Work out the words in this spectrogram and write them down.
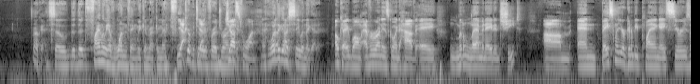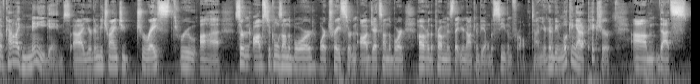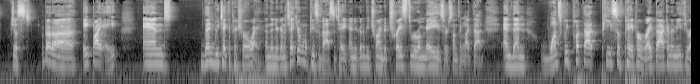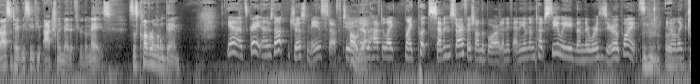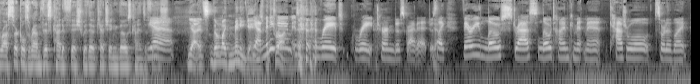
Okay, so the, the, finally we have one thing we can recommend for Yeah, yeah. for a drawing Just game. one. what are they going to see when they get it? Okay, well, everyone is going to have a little laminated sheet. Um, and basically, you're going to be playing a series of kind of like mini games. Uh, you're going to be trying to trace through uh, certain obstacles on the board or trace certain objects on the board. However, the problem is that you're not going to be able to see them for all the time. You're going to be looking at a picture um, that's just about a eight by eight, and then we take the picture away and then you're going to take your little piece of acetate and you're going to be trying to trace through a maze or something like that and then Once we put that piece of paper right back underneath your acetate, we see if you actually made it through the maze. It's this clever little game. Yeah, it's great, and there's not just maze stuff too. Oh, you know, yeah. you have to like like put seven starfish on the board, and if any of them touch seaweed, then they're worth zero points. Mm-hmm. You know, like Draw circles around this kind of fish without catching those kinds of yeah, fish. Yeah, it's they're like mini games. yeah. Mini game is a great, great term to describe it. Just Yeah. like very low stress, low time commitment, casual sort of like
